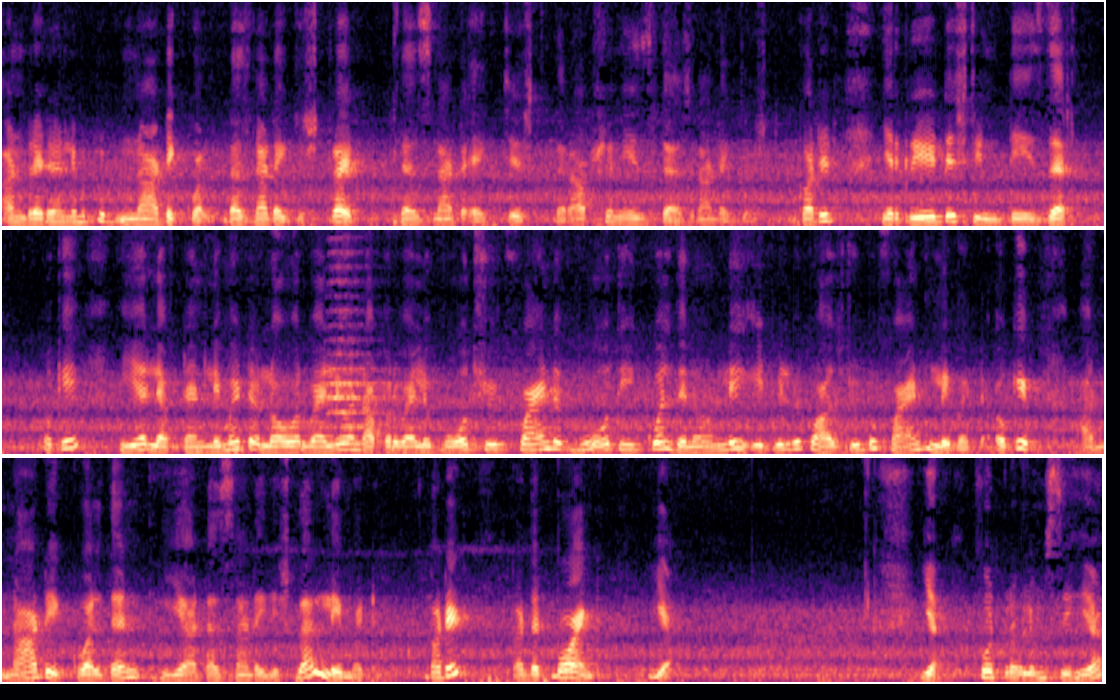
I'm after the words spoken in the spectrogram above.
and right hand limit not equal. Does not exist right? Does not exist. Their option is does not exist. Got it? Here greatest integer. Okay? Here left hand limit lower value and upper value both should find both equal. Then only it will be positive to find limit. Okay? Are not equal. Then here does not exist the limit got it? At that point. Yeah yeah fourth problem see here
